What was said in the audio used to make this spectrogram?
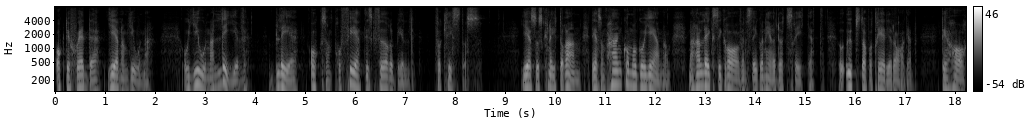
och det skedde genom Jona. Och Jona liv blev också en profetisk förebild för Kristus. Jesus knyter an det som han kommer att gå igenom när han läggs i graven, stiger ner i dödsriket och uppstår på tredje dagen. Det har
